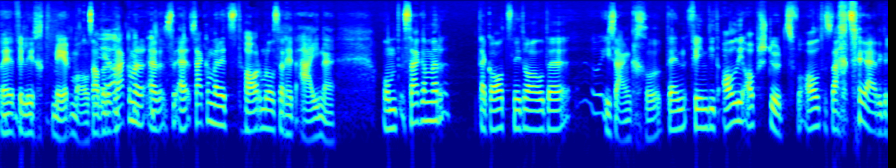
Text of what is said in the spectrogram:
äh, vielleicht mehrmals, aber ja. sagen, wir, äh, sagen wir jetzt harmlos, er hat einen. Und sagen wir, der geht es Nidwalden ins Enkel, dann finden alle Abstürze von all den 16-Jährigen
